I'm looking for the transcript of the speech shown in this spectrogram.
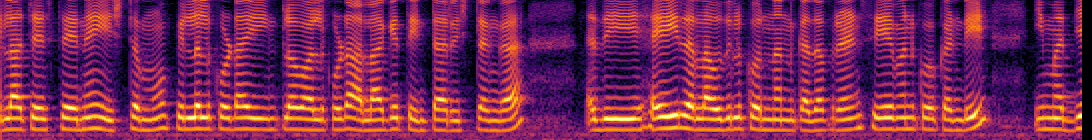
ఇలా చేస్తేనే ఇష్టము. పిల్లలు కూడా ఇంట్లో వాళ్ళు కూడా అలాగే తింటారు ఇష్టంగా. అది హెయిర్ అలా వదులుకున్నాను కదా ఫ్రెండ్స్ ఏమనుకోకండి. ఈ మధ్య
